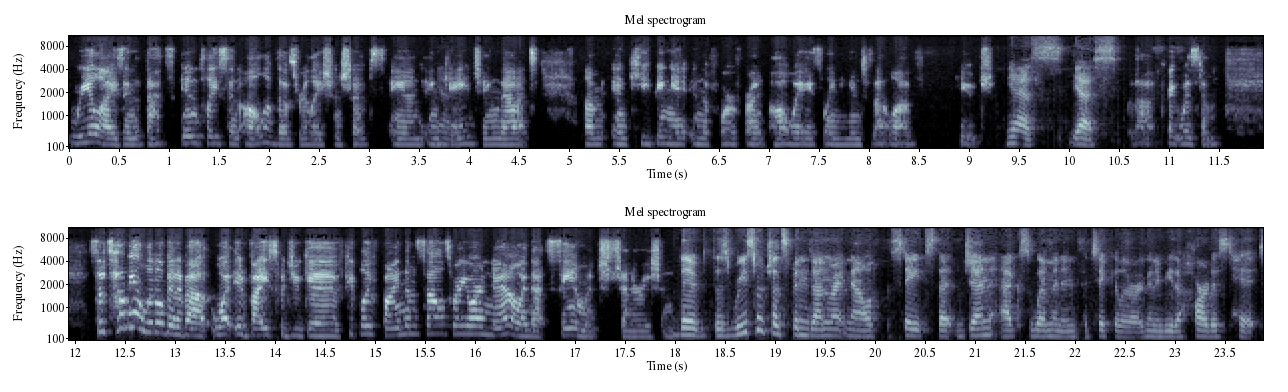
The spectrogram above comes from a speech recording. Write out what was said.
realizing that that's in place in all of those relationships and engaging yeah. that um, and keeping it in the forefront, always leaning into that love huge. Yes, yes. For that great wisdom. So tell me a little bit about what advice would you give people who find themselves where you are now in that sandwich generation? The, this research that's been done right now states that Gen X women in particular are going to be the hardest hit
